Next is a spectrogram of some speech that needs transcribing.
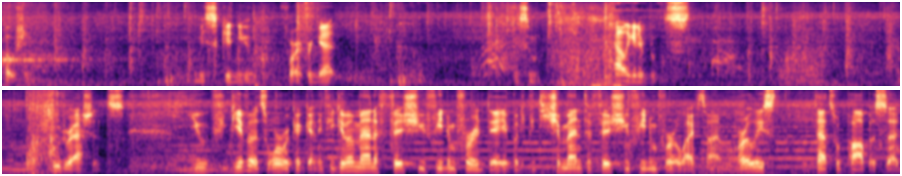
Potion. Let me skin you before I forget. Make some alligator boots. And food rations. You, give it, it's Warwick again. If you give a man a fish, you feed him for a day. But if you teach a man to fish, you feed him for a lifetime. Or at least, that's what Papa said.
